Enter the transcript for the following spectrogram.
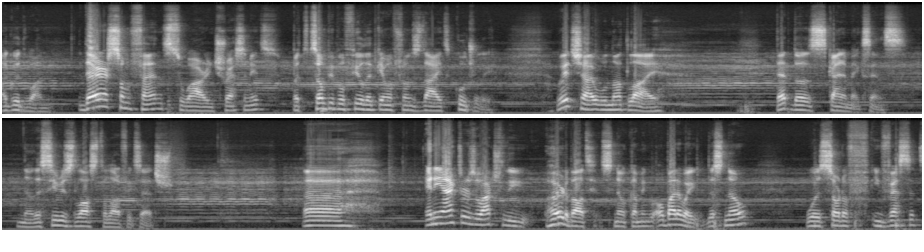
a good one. There are some fans who are interested in it, but some people feel that Game of Thrones died culturally, which I will not lie. That does kind of make sense. No, the series lost a lot of its edge. Uh, any actors who actually heard about Snow coming? Oh, by the way, the Snow was sort of invested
